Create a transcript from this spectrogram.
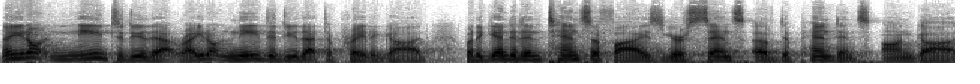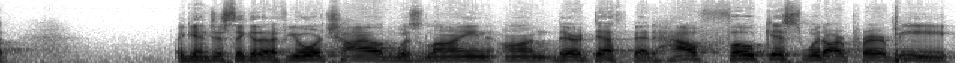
Now, you don't need to do that, right? You don't need to do that to pray to God. But again, it intensifies your sense of dependence on God. Again, just think of that. If your child was lying on their deathbed, how focused would our prayer be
